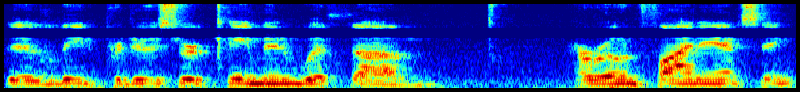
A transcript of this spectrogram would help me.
the lead producer came in with um, her own financing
